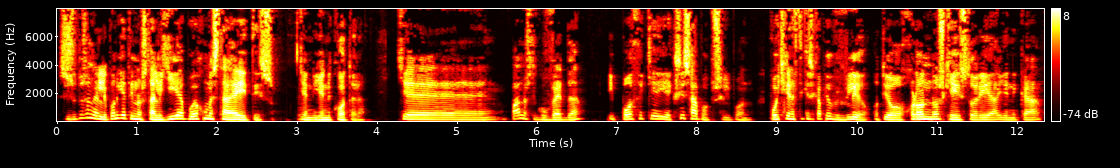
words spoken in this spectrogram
Συζητούσαν λοιπόν για την νοσταλγία που έχουμε στα 80s, γεν- γενικότερα. Και πάνω στην κουβέντα υπόθηκε η εξής άποψη λοιπόν, που έχει γραφτεί και σε κάποιο βιβλίο, ότι ο χρόνος και η ιστορία γενικά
